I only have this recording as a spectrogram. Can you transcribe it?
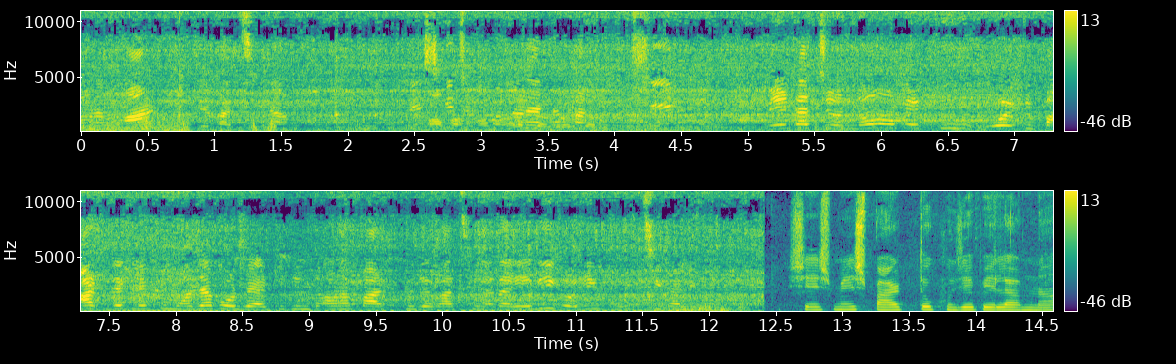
আমরা পার্ক পাচ্ছি না। জন্য একটু, ও একটু পার্ক দেখলে একটু মজা করবে আর কি, কিন্তু আমরা পার্ক খুঁজে পাচ্ছি না। তাই এদিক ওদিক ঘুরছি খালি। শেষমেশ পার্ক তো খুঁজে পেলাম না।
